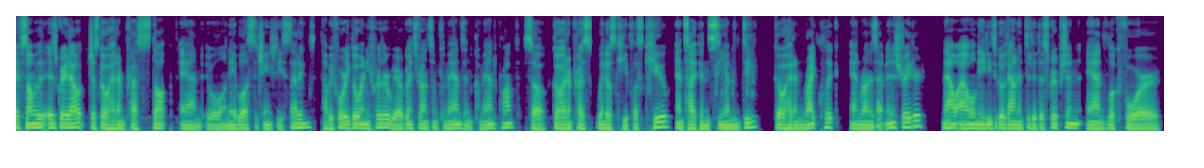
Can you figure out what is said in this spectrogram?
If some of it is grayed out, just go ahead and press stop and it will enable us to change these settings. Now before we go any further, we are going to run some commands in command prompt. So go ahead and press Windows key plus Q and type in CMD. Go ahead and right click and run as administrator. Now I will need you to go down into the description and look for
